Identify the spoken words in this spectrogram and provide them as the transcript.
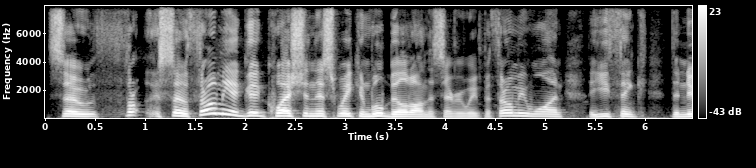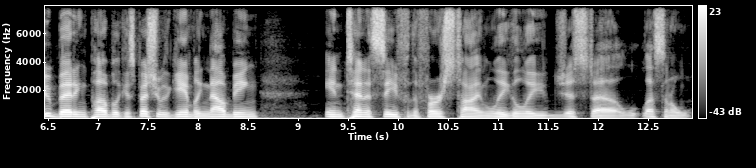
So, thro- so throw me a good question this week, and we'll build on this every week. But throw me one that you think the new betting public, especially with gambling now being in Tennessee for the first time legally, just uh, less than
